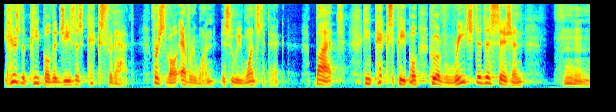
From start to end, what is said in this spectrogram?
here's the people that Jesus picks for that. First of all, everyone is who he wants to pick, but he picks people who have reached a decision. Hmm,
